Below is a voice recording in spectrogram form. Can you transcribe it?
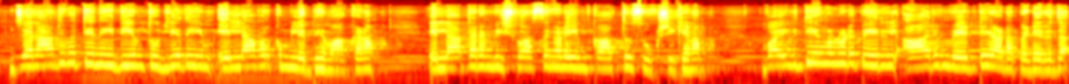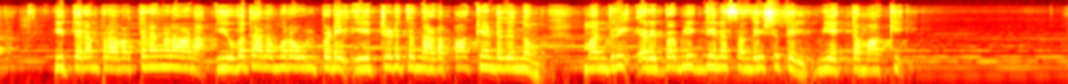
ജനാധിപത്യ നീതിയും തുല്യതയും എല്ലാവർക്കും ലഭ്യമാക്കണം. എല്ലാത്തരം വിശ്വാസങ്ങളെയും കാത്തു സൂക്ഷിക്കണം. വൈവിധ്യങ്ങളുടെ പേരിൽ ആരും വേട്ടയാടപ്പെടരുത്. ഇത്തരം പ്രവർത്തനങ്ങളാണ് യുവതലമുറ ഉൾപ്പെടെ ഏറ്റെടുത്ത് നടപ്പാക്കേണ്ടതെന്നും മന്ത്രി റിപ്പബ്ലിക് ദിന സന്ദേശത്തിൽ വ്യക്തമാക്കി.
